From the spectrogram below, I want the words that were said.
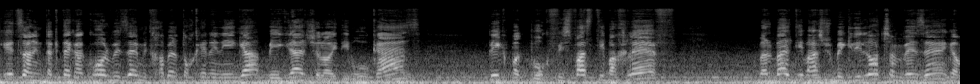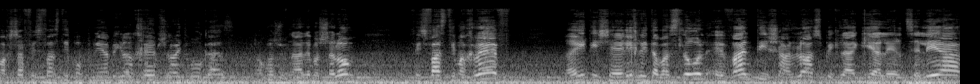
קיצר, אני מתקתק הכל וזה, מתחבר תוך כדי נהיגה, בגלל שלא הייתי מרוכז. פיק פקפוק, פספסתי מחלף, בלבלתי משהו בגלילות שם וזה, גם עכשיו פספסתי פה פנייה בגללכם שלא הייתי מרוכז, לא חשוב, נעלה בשלום. פספסתי מחלף, ראיתי שהאריך לי את המסלול, הבנתי שאני לא אספיק להגיע להרצליה,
